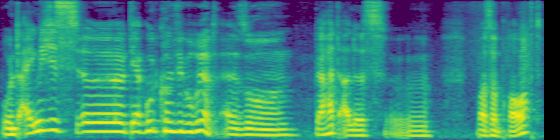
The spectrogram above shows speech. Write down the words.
Und eigentlich ist äh, der gut konfiguriert. Also der hat alles, äh, was er braucht.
